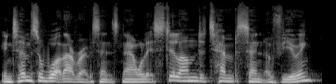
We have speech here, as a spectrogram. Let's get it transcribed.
In terms of what that represents now, well, it's still under 10% of viewing,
